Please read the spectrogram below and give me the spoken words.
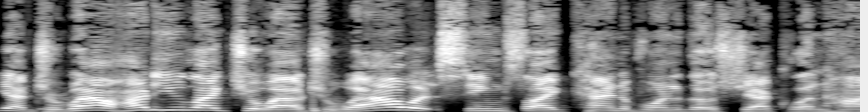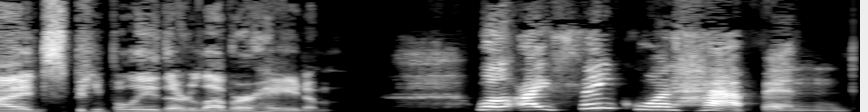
Yeah, Joao. How do you like Joao? Joao, it seems like kind of one of those Jekyll and Hyde's. People either love or hate him. Well, I think what happened.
